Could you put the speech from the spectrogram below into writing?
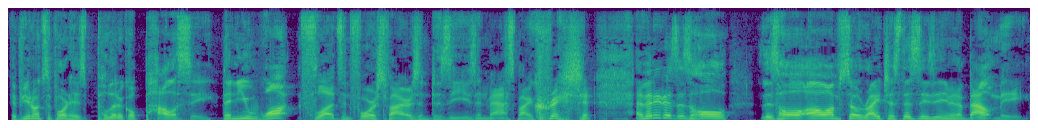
if you don't support his political policy, then you want floods and forest fires and disease and mass migration. And then he does this whole this whole oh I'm so righteous. This isn't even about me.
